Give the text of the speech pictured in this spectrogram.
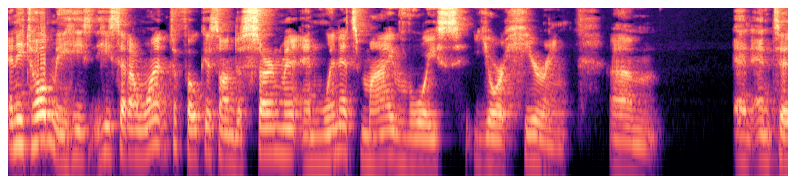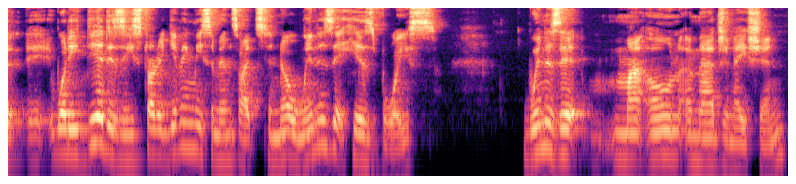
And he told me, he, he said, I want to focus on discernment and when it's my voice you're hearing. Um, and and to what he did is he started giving me some insights to know when is it his voice when is it my own imagination?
